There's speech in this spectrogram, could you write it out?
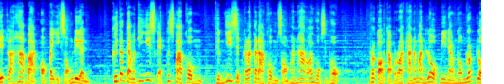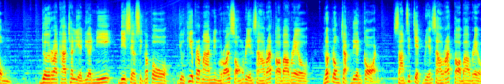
ลิตรละ 5 บาทออกไปอีก 2 เดือน คือตั้งแต่วันที่ 21 พฤษภาคม ถึง 20 กรกฎาคม 2566 ประกอบกับราคาน้ำมันโลกมีแนวโน้มลดลง โดยราคาเฉลี่ยเดือนนี้ดีเซลสิงคโปร์อยู่ที่ประมาณ 102 เหรียญสหรัฐต่อบาร์เรล ลดลงจากเดือนก่อน 37 เหรียญสหรัฐต่อบาร์เรล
